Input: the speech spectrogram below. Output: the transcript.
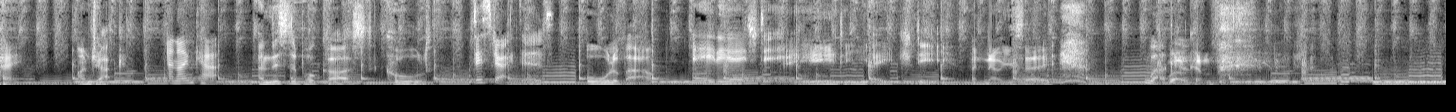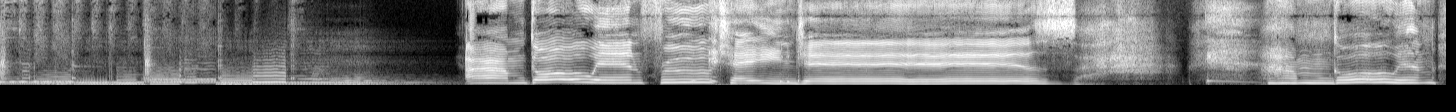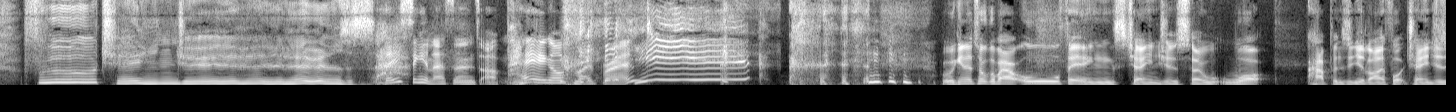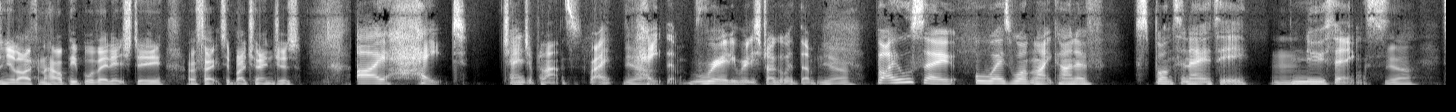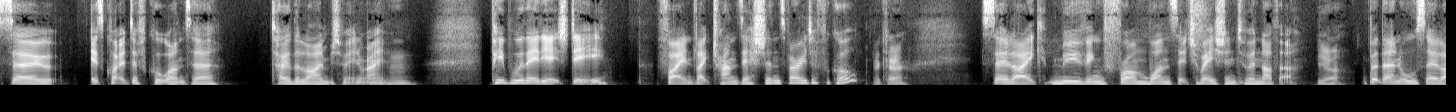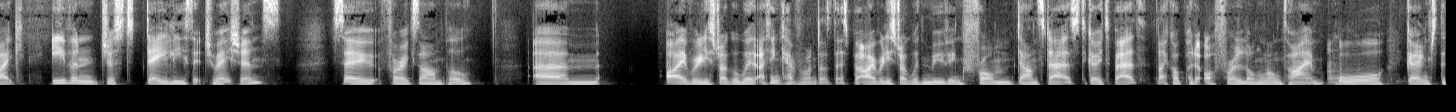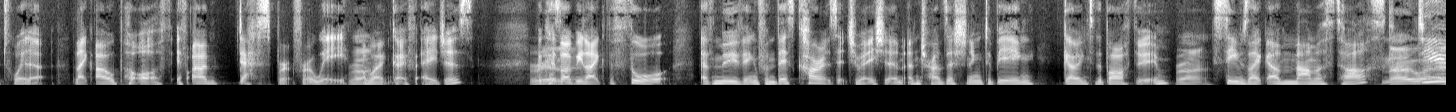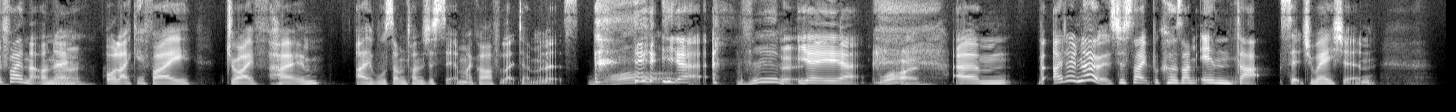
Hey, I'm Jack, And I'm Kat. and this is a podcast called Distracted. All About ADHD. ADHD. And now you say, Welcome. welcome. I'm going through changes. I'm going through changes. Those singing lessons are paying off, my friend. We're going to talk about all things changes. So, what happens in your life, what changes in your life, and how people with ADHD are affected by changes. I hate change of plans, right? Yeah. Hate them. Really, really struggle with them. Yeah. But I also always want like kind of spontaneity, mm. new things. Yeah. So it's quite a difficult one to toe the line between, right? Mm-hmm. People with ADHD find like transitions very difficult. Okay. So, like moving from one situation to another, Yeah. but then also like even just daily situations. So, for example, um, I really struggle with, I think everyone does this, but I really struggle with moving from downstairs to go to bed. Like I'll put it off for a long, long time or going to the toilet. Like I'll put off, if I'm desperate for a wee, I won't go for ages. Because I'll be like, the thought of moving from this current situation and transitioning to being going to the bathroom Right. seems like a mammoth task. No Do you find that or no? No. Or like if I drive home, I will sometimes just sit in my car for like 10 minutes. What? yeah. really? Yeah, yeah, yeah. Why? Um, but I don't know. It's just like because I'm in that situation.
